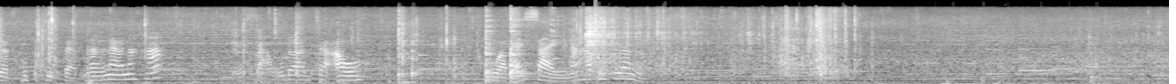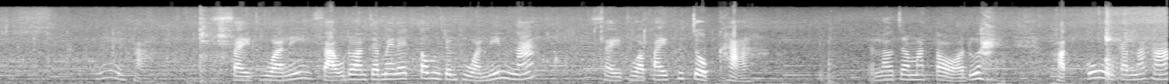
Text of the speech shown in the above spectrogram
ดือดผุดๆแบบนั้นแล้วนะคะเดี๋ยวสาวอุดรจะเอาถั่วไปใส่นะคะเพื่อนๆนี่ค่ะ ใส่ถั่วนี่สาวอุดรจะไม่ได้ต้มจนถั่วนิ่มนะ ใส่ถั่วไปคือจบค่ะเดี๋ยวเราจะมาต่อด้วยผัดกุ้งกันนะคะ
